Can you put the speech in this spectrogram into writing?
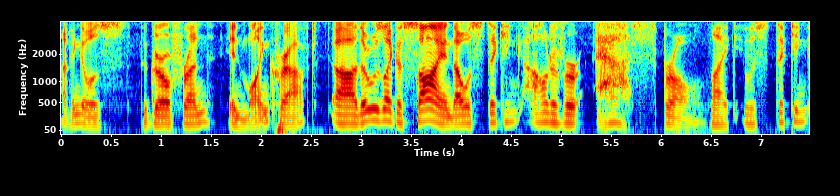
I think it was the girlfriend in Minecraft, uh, there was like a sign that was sticking out of her ass, bro. Like it was sticking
